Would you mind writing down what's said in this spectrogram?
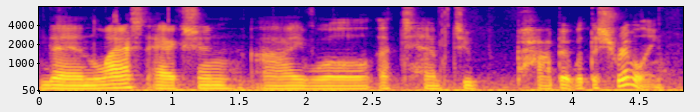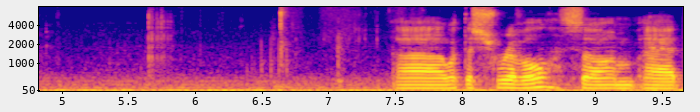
Then last action, I will attempt to pop it with the shriveling. Uh, with the shrivel, so I'm at,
